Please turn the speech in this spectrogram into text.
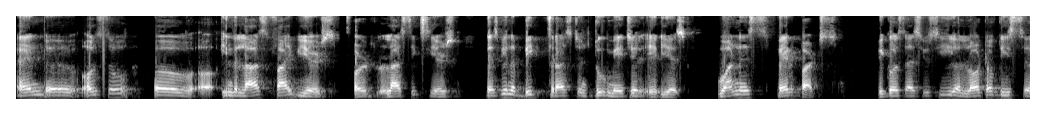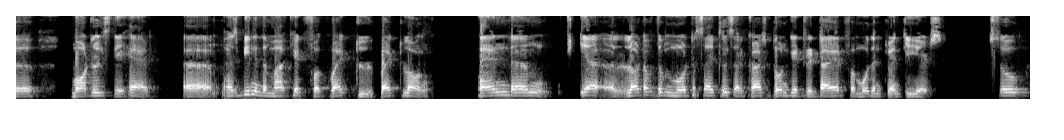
And also, in the last five years or last six years, there's been a big thrust in two major areas. One is spare parts, because as you see, a lot of these uh, models they have uh, has been in the market for quite quite long, and um, yeah, a lot of the motorcycles or cars don't get retired for more than 20 years. So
